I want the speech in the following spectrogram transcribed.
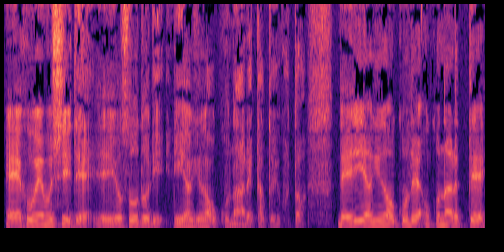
えー、FOMC で、えー、予想通り利上げが行われたということ。で、利上げが行われて、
